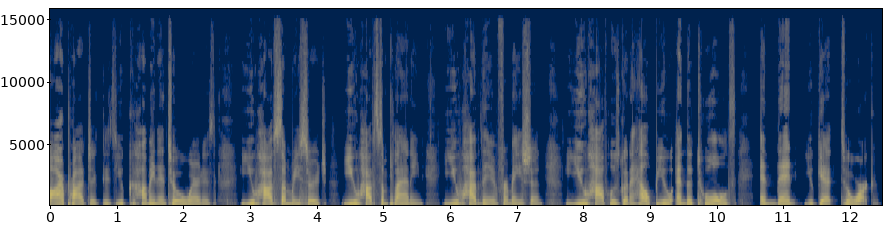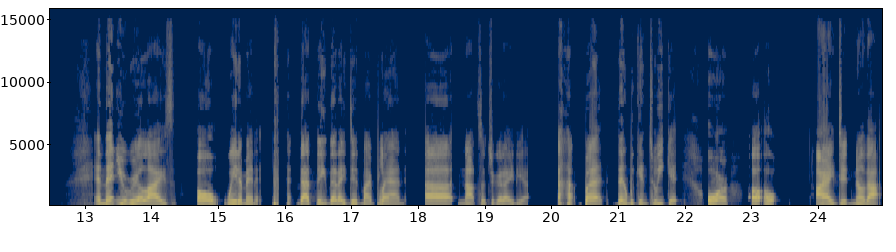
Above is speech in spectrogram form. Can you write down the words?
Our project is you coming into awareness. You have some research, you have some planning, you have the information, you have who's going to help you and the tools, and then you get to work. And then you realize, oh, wait a minute. that thing that I did my plan, uh, not such a good idea. but then we can tweak it. Or, uh oh, I didn't know that.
